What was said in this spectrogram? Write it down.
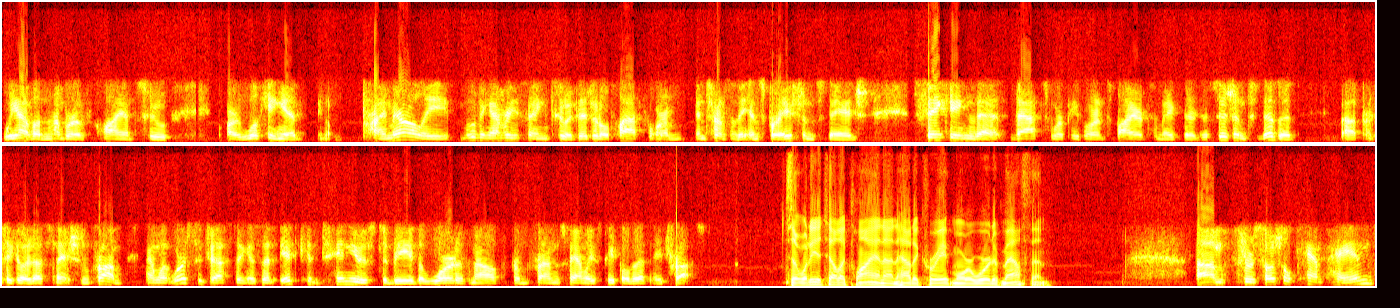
We have a number of clients who are looking at you know, primarily moving everything to a digital platform in terms of the inspiration stage, thinking that that's where people are inspired to make their decision to visit a particular destination from. And what we're suggesting is that it continues to be the word of mouth from friends, families, people that they trust. So, what do you tell a client on how to create more word of mouth then? Um, through social campaigns,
